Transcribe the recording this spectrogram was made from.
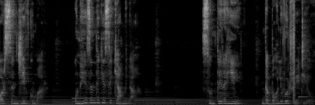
और संजीव कुमार उन्हें ज़िंदगी से क्या मिला? सुनते रहिए द बॉलीवुड रेडियो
